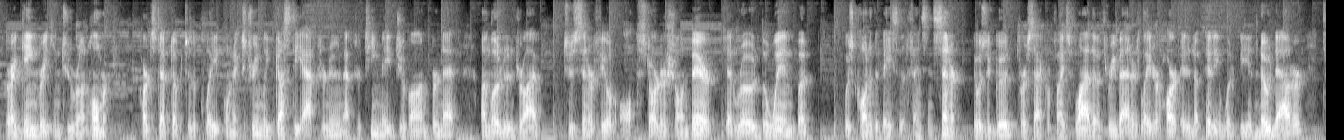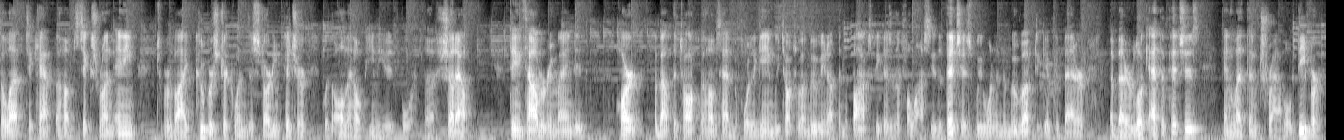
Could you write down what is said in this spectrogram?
or a game breaking two run homer. Hart stepped up to the plate on an extremely gusty afternoon after teammate Javon Burnett unloaded a drive to center field off starter Sean Bear that rode the wind but was caught at the base of the fence in center. It was a good for a sacrifice fly, though. Three batters later, Hart ended up hitting what would be a no doubter to left to cap the Hub's six run inning to provide Cooper Strickland, the starting pitcher, with all the help he needed for the shutout. Danny Talbot reminded Hart about the talk the Hubs had before the game. We talked about moving up in the box because of the velocity of the pitches. We wanted to move up to give the batter a better look at the pitches and let them travel deeper.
